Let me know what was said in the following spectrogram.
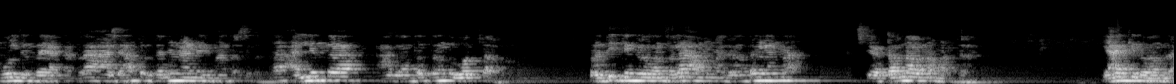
ಮೂಲದಿಂದ ಯಾಕಂದ್ರ ಆ ಶಾಸ್ತ್ರ ತಮಿಳುನಾಡಿನಲ್ಲಿ ಮಾತ್ರ ಸಿಗುತ್ತ ಅಲ್ಲಿಂದ ಆ ಗ್ರಂಥ ತಂದು ಓದ್ತಾರ ಪ್ರತಿ ತಿಂಗಳು ಒಂದ್ಸಲ ಅವನ ಗ್ರಂಥಗಳನ್ನ ಟರ್ನ್ ಓವರ್ ಮಾಡ್ತಾರೆ. ಯಾಕಿದು ಅಂದ್ರ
